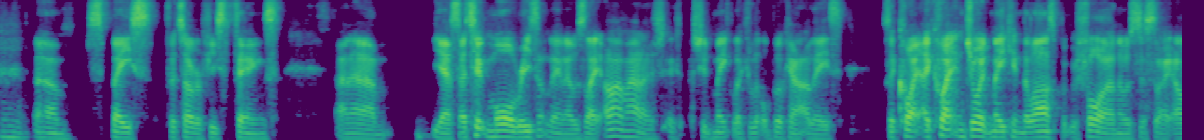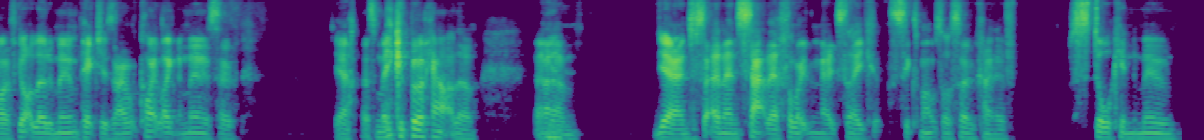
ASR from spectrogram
mm. um, space photography things, and um, yes, I took more recently, and I was like, oh man, I should make like a little book out of these. So quite, I quite enjoyed making the last book before, and I was just like, oh, I've got a load of moon pictures, and I quite like the moon, so yeah, let's make a book out of them. Um, yeah. yeah, and just and then sat there for like the next like six months or so, kind of stalking the moon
